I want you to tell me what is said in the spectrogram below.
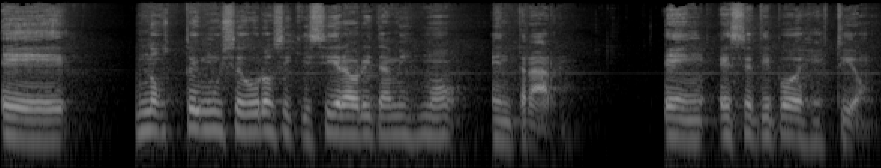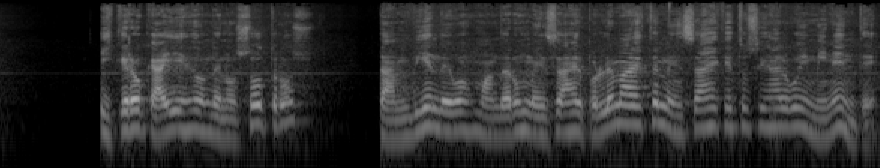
eh, no estoy muy seguro si quisiera ahorita mismo entrar en ese tipo de gestión. Y creo que ahí es donde nosotros también debemos mandar un mensaje. El problema de este mensaje es que esto sí es algo inminente,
